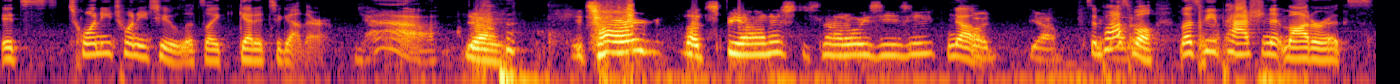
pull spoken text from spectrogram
It's 2022. Let's like get it together. Yeah. yeah, it's hard. Let's be honest. It's not always easy. No. but yeah, It's impossible. Let's be passionate moderates.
